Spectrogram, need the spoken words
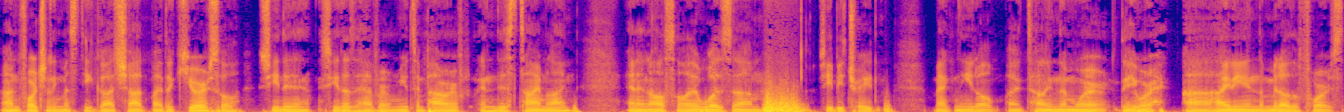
Unfortunately, Mystique got shot by the Cure, so she didn't. She doesn't have her mutant power in this timeline. And then also, it was um, she betrayed Magneto by telling them where they were uh, hiding in the middle of the forest.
